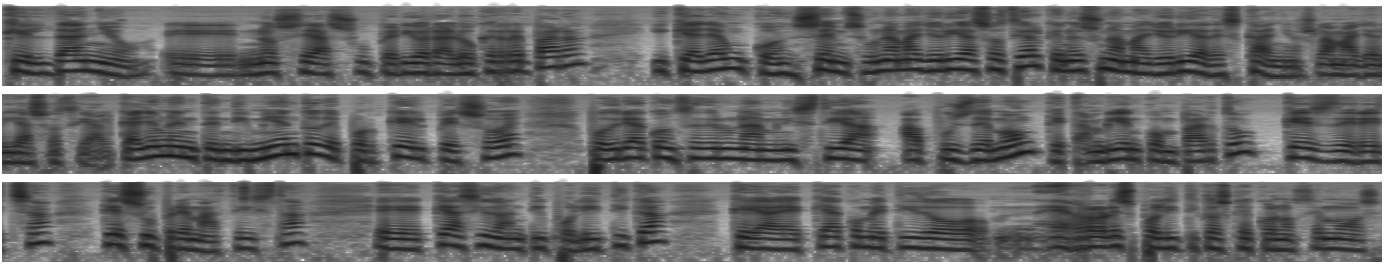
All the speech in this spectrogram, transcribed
Que el daño eh, no sea superior a lo que repara y que haya un consenso, una mayoría social que no es una mayoría de escaños, la mayoría social, que haya un entendimiento de por qué el PSOE podría conceder una amnistía a Puigdemont, que también comparto, que es derecha, que es supremacista, eh, que ha sido antipolítica, que ha, cometido errores políticos que conocemos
